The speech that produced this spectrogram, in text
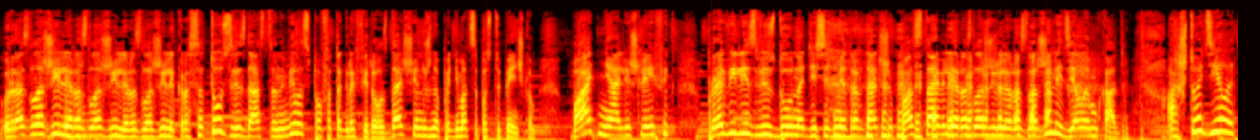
разложили, разложили, разложили красоту, звезда остановилась, пофотографировалась. Дальше ей нужно подниматься по ступенечкам. Подняли шлейфик, провели звезду на 10 метров дальше, поставили, разложили, разложили, делаем кадр. А что делать,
